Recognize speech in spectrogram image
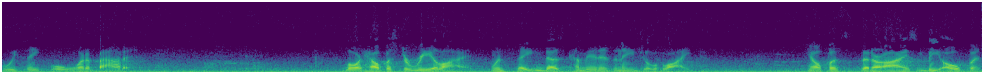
We think, well, what about it? Lord, help us to realize when Satan does come in as an angel of light. Help us that our eyes would be open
